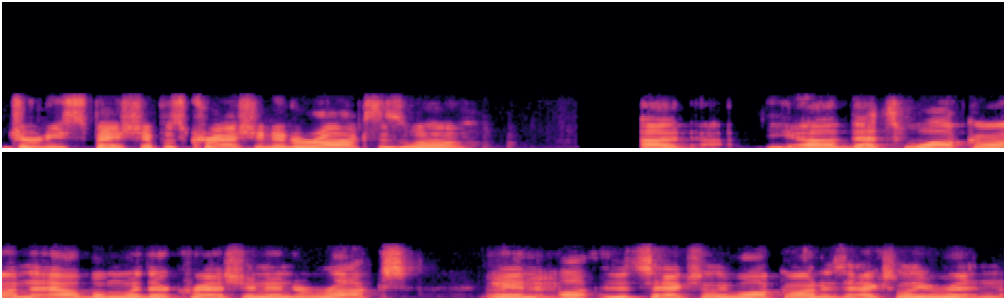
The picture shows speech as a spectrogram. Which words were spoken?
Journey's spaceship was crashing into rocks as well. Uh, uh, that's Walk On, the album where they're crashing into rocks. And uh, it's actually Walk On is actually written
